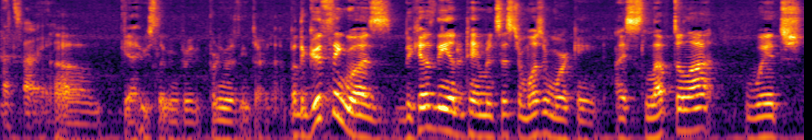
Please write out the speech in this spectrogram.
that's funny Um, yeah, he was sleeping pretty, pretty much the entire time. But the good thing was because the entertainment system wasn't working, I slept a lot, which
